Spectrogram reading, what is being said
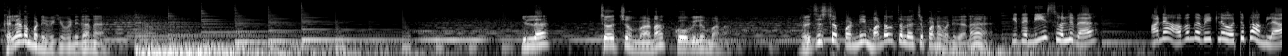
கல்யாணம் பண்ணி வைக்க வேண்டியதானே? இல்ல சர்ச்சும் வேணாம் கோவிலும் வேணாம். ரெஜிஸ்டர் பண்ணி மண்டபத்துல வச்சு பண்ண வேண்டியதானே? இத நீ சொல்லுவ. ஆனா அவங்க வீட்ல ஒத்துப்பாங்களா?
